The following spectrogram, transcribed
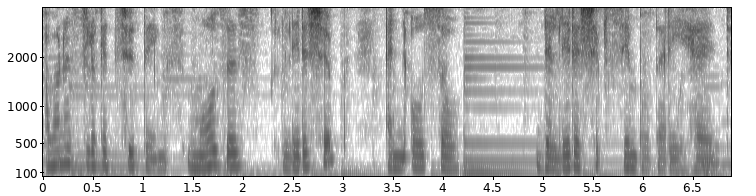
I want us to look at two things Moses' leadership and also the leadership symbol that he had.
